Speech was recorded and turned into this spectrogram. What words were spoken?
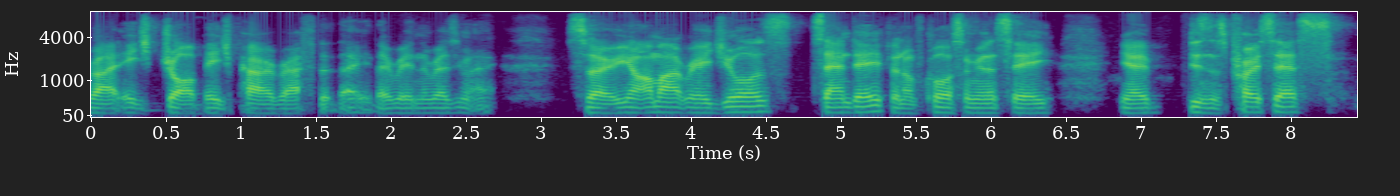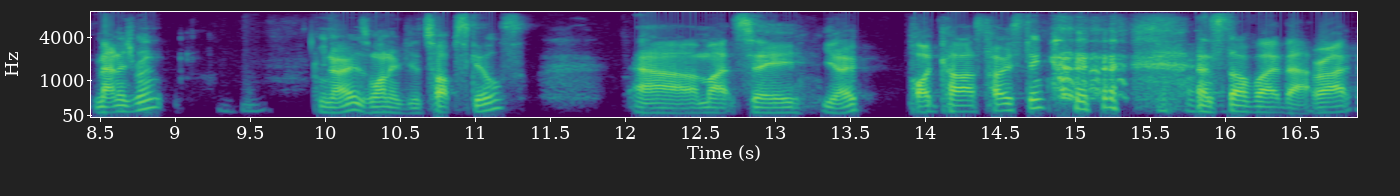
right? Each job, each paragraph that they, they read in the resume. So, you know, I might read yours, Sandeep, and of course I'm going to see, you know, business process management, you know, as one of your top skills. Uh, I might see, you know, podcast hosting and stuff like that, right?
